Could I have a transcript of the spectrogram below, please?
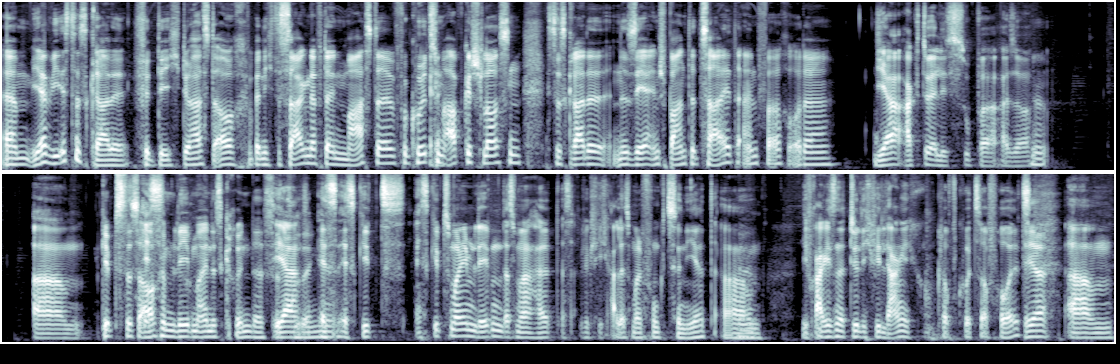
Ähm, ja, wie ist das gerade für dich? Du hast auch, wenn ich das sagen darf, deinen Master vor kurzem okay. abgeschlossen. Ist das gerade eine sehr entspannte Zeit einfach oder? Ja, aktuell ist super. Also ja. Ähm, gibt es das auch es, im Leben eines Gründers? Ja, es, es gibt es gibt's mal im Leben, dass man halt, dass wirklich alles mal funktioniert. Ähm, ja. Die Frage ist natürlich, wie lange. Ich klopfe kurz auf Holz. Ja, ähm,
